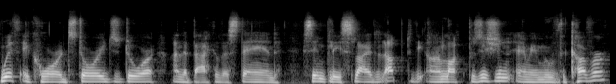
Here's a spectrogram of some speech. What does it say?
with a cord storage door on the back of the stand. Simply slide it up to the unlock position and remove the cover.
